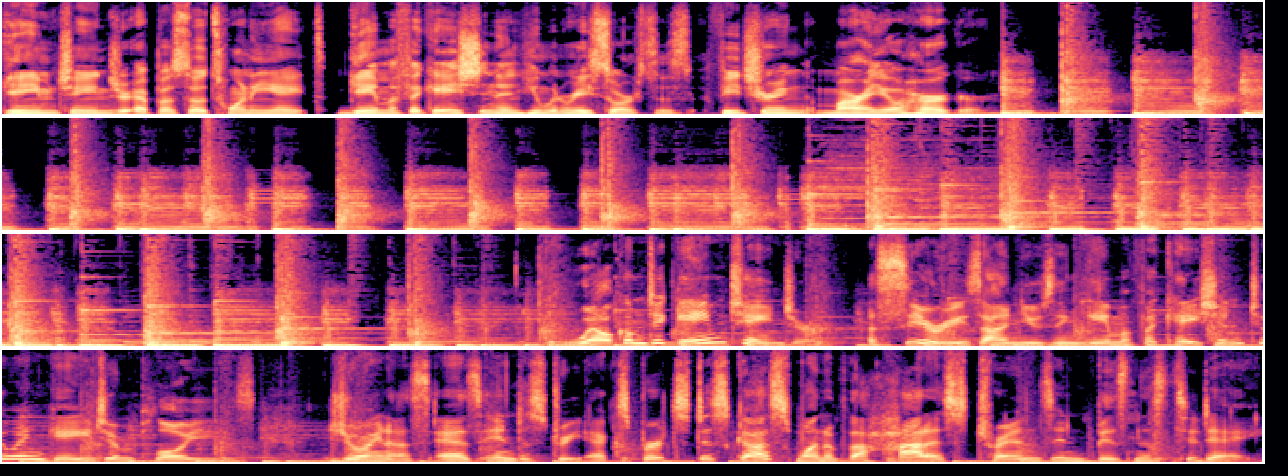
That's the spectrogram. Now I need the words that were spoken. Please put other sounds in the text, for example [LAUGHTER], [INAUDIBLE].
Game Changer, episode 28 Gamification and Human Resources, featuring Mario Herger. Welcome to Game Changer, a series on using gamification to engage employees. Join us as industry experts discuss one of the hottest trends in business today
